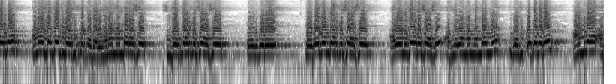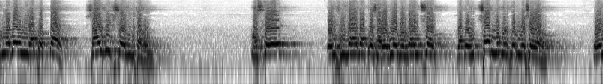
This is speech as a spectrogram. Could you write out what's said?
করবা। আমার সাথে যোগাযোগ করতে পারেন। আমার নাম্বার আছে সিজারদার কাছে আছে, এরপরে বেগমদার কাছে আছে আরও অনেকের কাছে আছে। আপনারা আমার নাম্বার নিয়ে যোগাযোগ করতে পারেন। আমরা আপনাদের নিরাপত্তায় সার্বিক সহযোগিতা করুন আজকে এই পূজা যাতে শারদীয় দুর্গা উৎসব যাতে উৎসব মুখর পরিবেশে এই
